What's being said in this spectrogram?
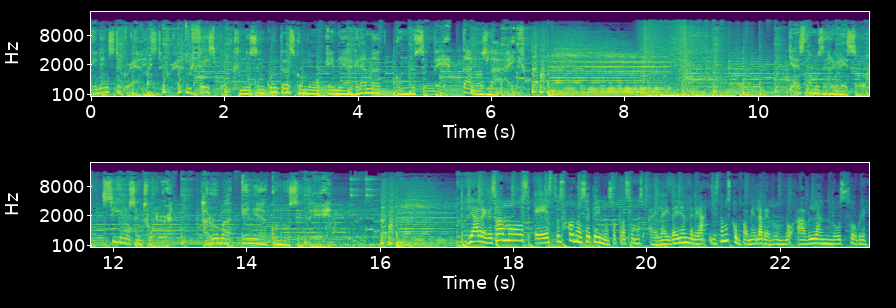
En Instagram, y Facebook nos encuentras como Enneagrama Conócete. Danos like. Ya estamos de regreso. Síguenos en Twitter arroba. Ya regresamos. Esto es Conócete y nosotras somos Adelaida y Andrea y estamos con Pamela Berrundo hablando sobre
